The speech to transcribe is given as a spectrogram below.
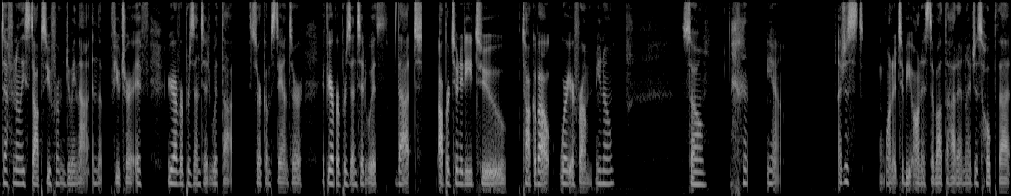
definitely stops you from doing that in the future if you're ever presented with that circumstance or if you're ever presented with that opportunity to talk about where you're from, you know? So, yeah. I just wanted to be honest about that and I just hope that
